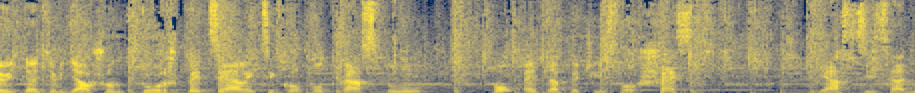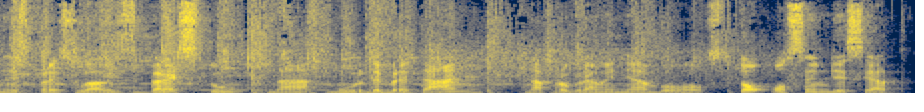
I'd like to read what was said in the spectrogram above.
vítajte v ďalšom Tour špeciáli cyklopodcastu po etape číslo 6. Jazdci sa dnes presúvali z Brestu na Mour de Bretagne. Na programe dňa bolo 181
